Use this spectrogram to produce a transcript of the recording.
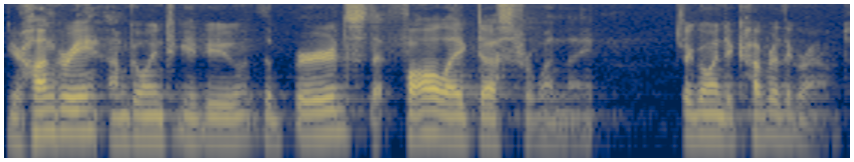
You're hungry, I'm going to give you the birds that fall like dust for one night. They're going to cover the ground.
